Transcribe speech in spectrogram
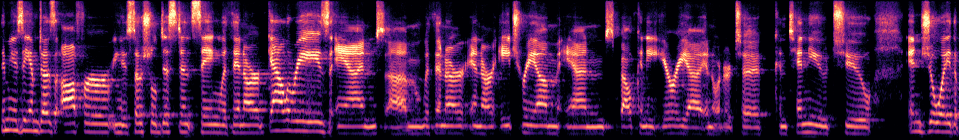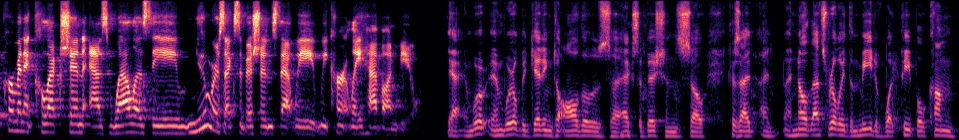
the museum does offer you know, social distancing within our galleries and um, within our in our atrium and balcony area in order to continue to enjoy the permanent collection as well as the numerous exhibitions that we we currently have on view. Yeah, and we're and we'll be getting to all those uh, exhibitions. So because I, I, I know that's really the meat of what people come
